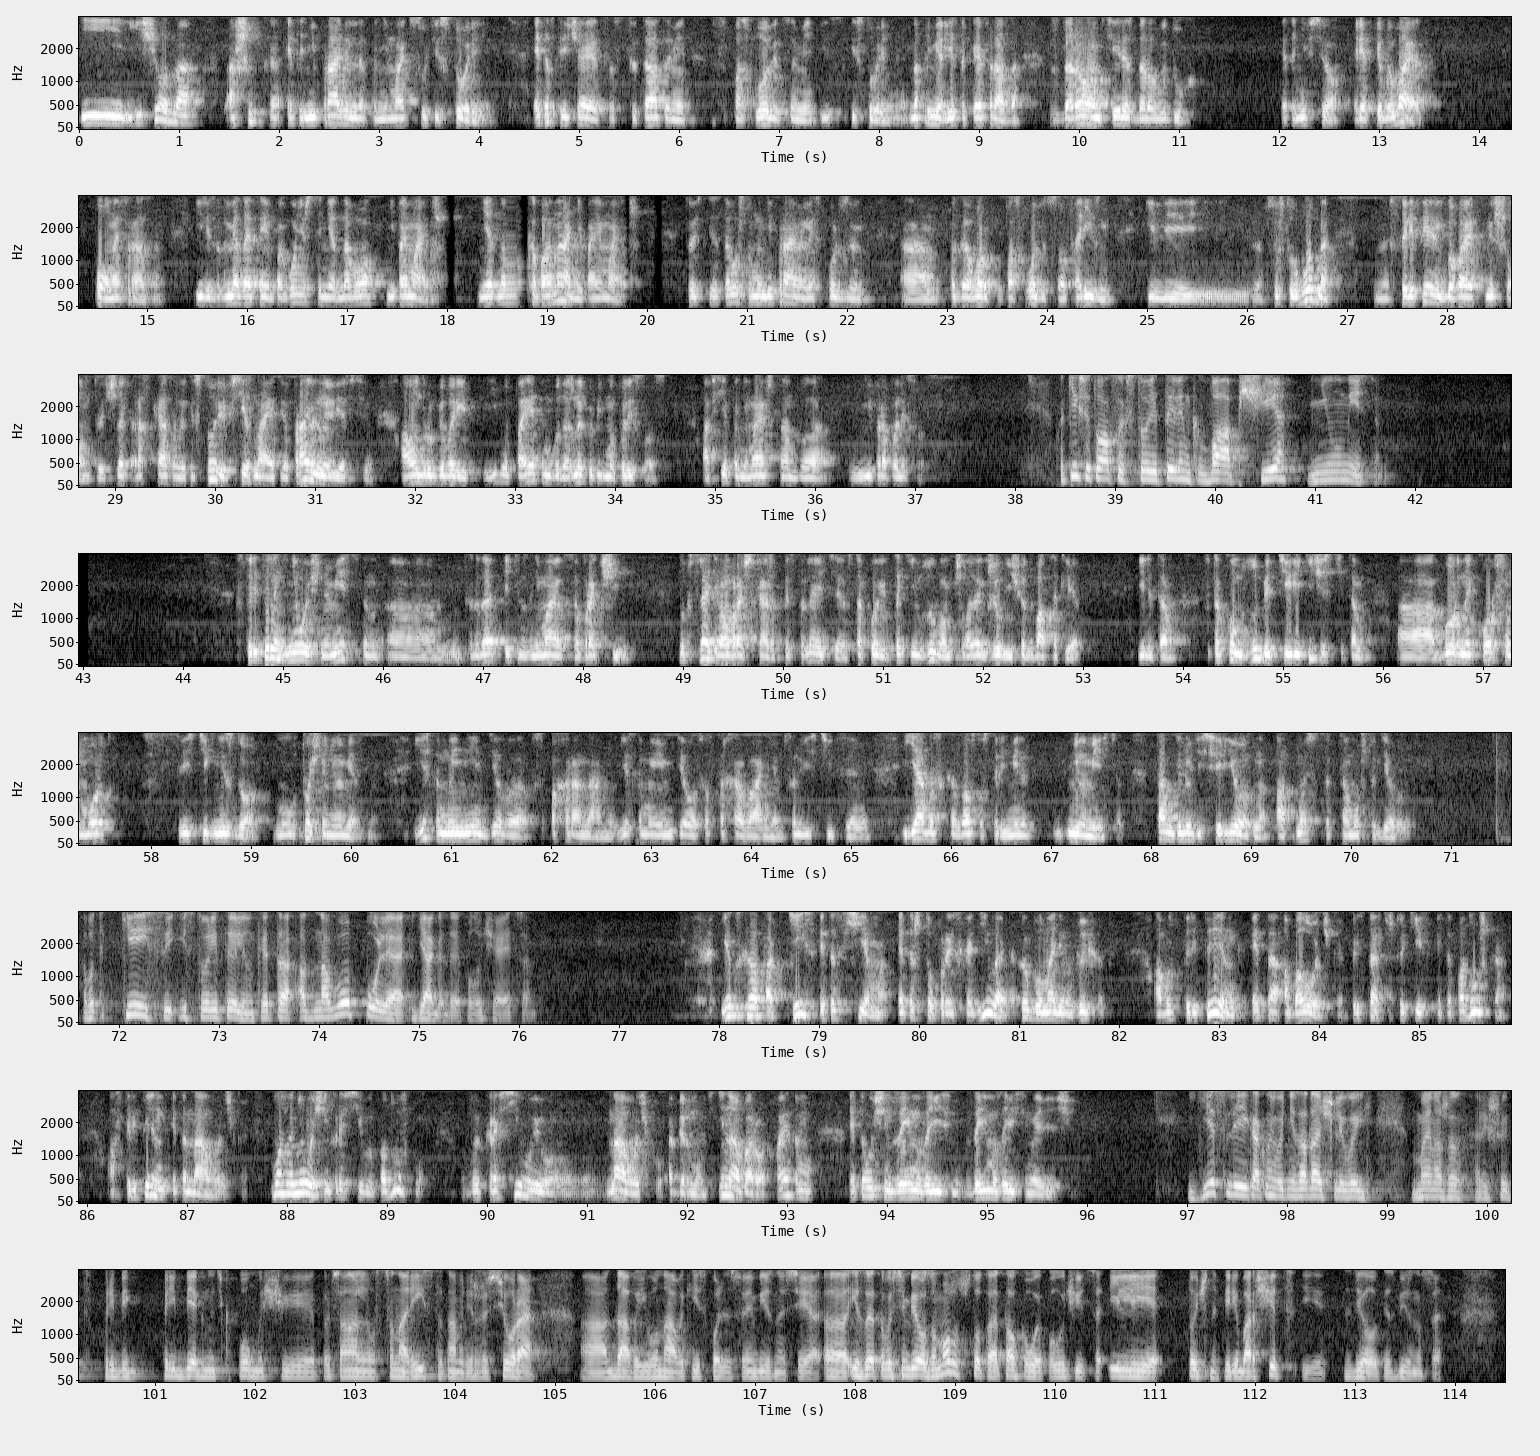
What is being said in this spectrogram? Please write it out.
И еще одна ошибка – это неправильно понимать суть истории. Это встречается с цитатами, с пословицами и с историями. Например, есть такая фраза «в здоровом теле здоровый дух». Это не все. Редко бывает полная фраза. Или за двумя зайцами погонишься, ни одного не поймаешь. Ни одного кабана не поймаешь. То есть из-за того, что мы неправильно используем э, поговорку, пословицу, афоризм или все что угодно, сторителлинг бывает смешон. То есть человек рассказывает историю, все знают ее правильную версию, а он вдруг говорит, и вот поэтому вы должны купить мой пылесос. А все понимают, что там было не про пылесос. В каких ситуациях сторителлинг вообще неуместен? Сторителлинг не очень уместен, а, когда этим занимаются врачи. Ну, представляете, вам врач скажет, представляете, с, такой, с таким зубом человек жил еще 20 лет. Или там в таком зубе теоретически там а, горный коршун может свести гнездо. Ну, точно неуместно. Если мы имеем дело с похоронами, если мы имеем дело со страхованием, с инвестициями, я бы сказал, что сторителлинг неуместен. Там, где люди серьезно относятся к тому, что делают. А вот кейсы и сторителлинг – это одного поля ягоды получается? Я бы сказал так, кейс – это схема, это что происходило, какой был найден выход. А вот сторителлинг – это оболочка. Представьте, что кейс – это подушка, а сторителлинг – это наволочка. Можно не очень красивую подушку в красивую наволочку обернуть и наоборот. Поэтому это очень взаимозависимые, взаимозависимые вещи. Если какой-нибудь незадачливый менеджер решит прибег, прибегнуть к помощи профессионального сценариста, там, режиссера, а, дабы его навыки использовать в своем бизнесе, э, из этого симбиоза может что-то толковое получиться или точно переборщит и сделает из бизнеса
